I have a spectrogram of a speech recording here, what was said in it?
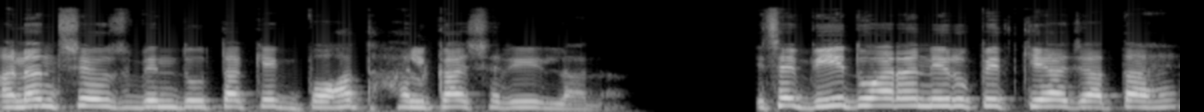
अनंत से उस बिंदु तक एक बहुत हल्का शरीर लाना। इसे वी द्वारा निरूपित किया जाता है।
